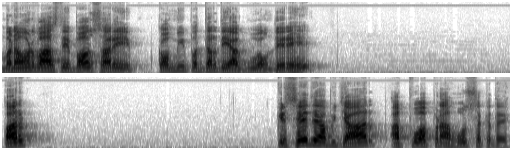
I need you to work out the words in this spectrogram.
ਮਨਾਉਣ ਵਾਸਤੇ ਬਹੁਤ ਸਾਰੇ ਕੌਮੀ ਪੱਧਰ ਦੇ ਆਗੂ ਆਉਂਦੇ ਰਹੇ। ਪਰ ਕਿਸੇ ਦਾ ਵਿਚਾਰ ਆਪੋ ਆਪਣਾ ਹੋ ਸਕਦਾ ਹੈ।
